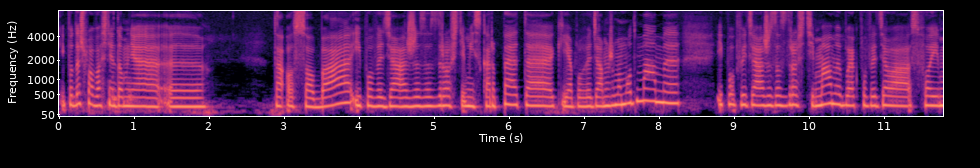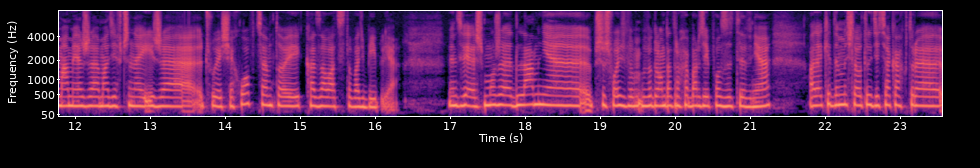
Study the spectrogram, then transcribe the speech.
I podeszła właśnie do mnie y, ta osoba i powiedziała, że zazdrości mi skarpetek. I ja powiedziałam, że mam od mamy. I powiedziała, że zazdrości mamy, bo jak powiedziała swojej mamie, że ma dziewczynę i że czuje się chłopcem, to jej kazała cytować Biblię. Więc wiesz, może dla mnie przyszłość wy wygląda trochę bardziej pozytywnie, ale kiedy myślę o tych dzieciakach, które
